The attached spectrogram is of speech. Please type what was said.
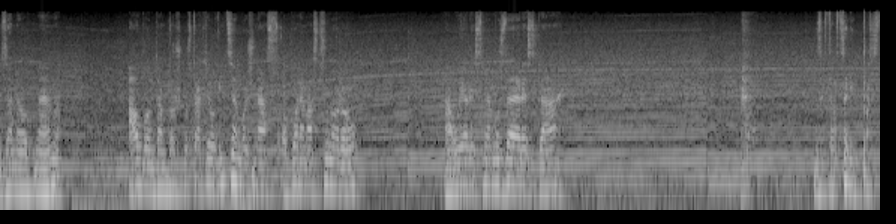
Za Miltnem. Albon tam trošku ztratil více možná s Okonem a s Tsunorou. A ujeli jsme mu z DRSK. Ztracený prst.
